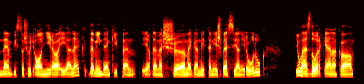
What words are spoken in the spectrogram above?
nem biztos, hogy annyira élnek, de mindenképpen érdemes megemlíteni és beszélni róluk. Juhász Dorkának a,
